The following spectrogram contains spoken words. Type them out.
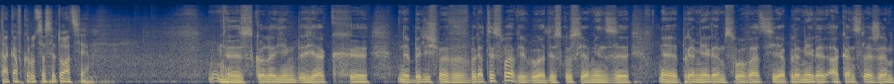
taka wkrótce sytuacja. Z kolei jak e, byliśmy w Bratysławie, była dyskusja między e, premierem Słowacji a premierem, a kanclerzem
